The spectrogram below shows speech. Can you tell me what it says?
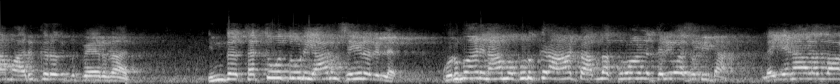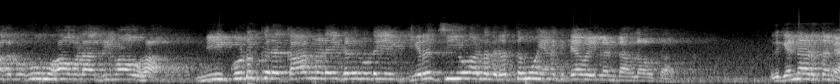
நாம அறுக்கிறதுக்கு பேர் தான் இந்த தத்துவத்தோடு யாரும் செய்யறதில்லை. குர்பானி நாம கொடுக்கிற ஆட்டு அல்லாஹ் குர்பானில் தெளிவா சொல்லிட்டான். நீ கொடுக்கிற கால்நடைகளினுடைய இறைச்சியோ அல்லது ரத்தமோ எனக்கு தேவையில்லைன்றான் அல்லாவுத்தார் இதுக்கு என்ன அர்த்தங்க?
